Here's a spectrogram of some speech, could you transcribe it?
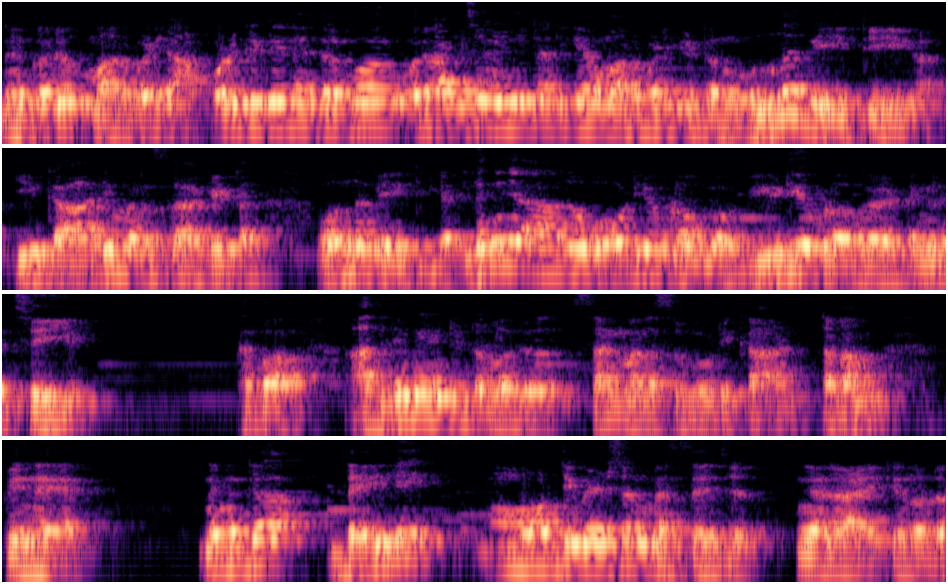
നിങ്ങൾക്കൊരു മറുപടി അപ്പോൾ കിട്ടിയില്ല. ചിലപ്പോൾ ഒരാഴ്ച കഴിഞ്ഞിട്ടായിരിക്കും ആ മറുപടി കിട്ടുന്നത്. ഒന്ന് വെയിറ്റ് ചെയ്യുക. ഈ കാര്യം മനസ്സിലാക്കിയിട്ട് ഒന്ന് വെയിറ്റ് ചെയ്യുക. ഇല്ലെങ്കിൽ ഞാൻ അത് ഓഡിയോ ബ്ലോഗോ വീഡിയോ ബ്ലോഗോ ആയിട്ടെങ്കിലും ചെയ്യും. അപ്പോൾ അതിന് വേണ്ടിയിട്ടുള്ള ഒരു സന്മനസ് കൂടി കാട്ടണം. പിന്നെ നിങ്ങൾക്ക് ഡെയിലി മോട്ടിവേഷൻ മെസ്സേജ് ഞാൻ അയക്കുന്നുണ്ട്.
